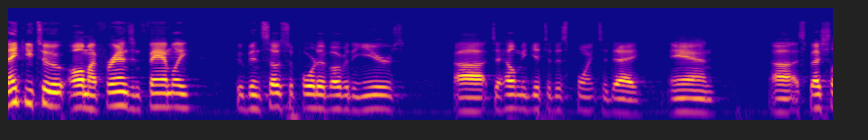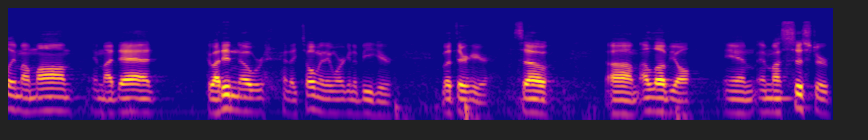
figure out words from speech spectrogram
thank you to all my friends and family who've been so supportive over the years uh, to help me get to this point today, and uh, especially my mom and my dad, who I didn't know were. They told me they weren't going to be here, but they're here. So um, I love y'all, and and my sister.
